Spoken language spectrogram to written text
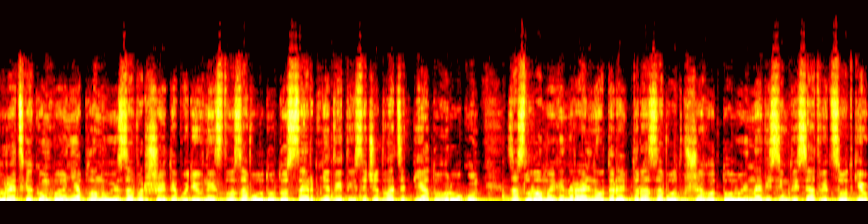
Турецька компанія планує завершити будівництво заводу до серпня 2025 року. За словами генерального директора, завод вже готовий на 80%,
